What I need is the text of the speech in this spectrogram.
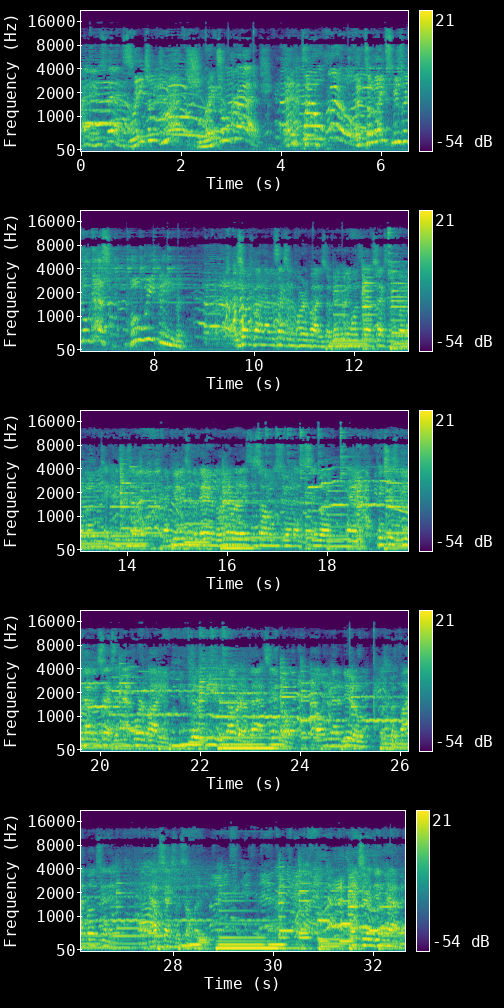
My name's Vince. Rachel Dratch. Rachel Gratch. And, Will Phil. and tonight's musical guest, The Weeknd. This song's about having sex in a porta potty, so if anybody wants to have sex in a photo we take pictures of it and give it to the band. We're gonna release the song soon as a single, and pictures of you having sex in that porta potty could be the cover of that single. All you gotta do is put five bucks in it and have sex with somebody. Sure it didn't happen.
